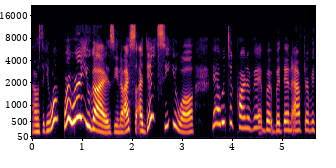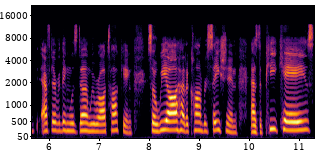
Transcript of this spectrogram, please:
I was thinking, where where were you guys? You know, I, I did see you all. Yeah, we took part of it, but but then after every after everything was done, we were all talking. So we all had a conversation as the PKs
